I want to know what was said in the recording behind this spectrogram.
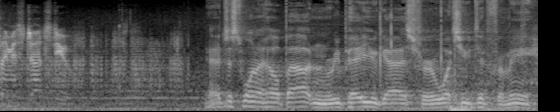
I misjudged you. I just want to help out and repay you guys for what you did for me.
